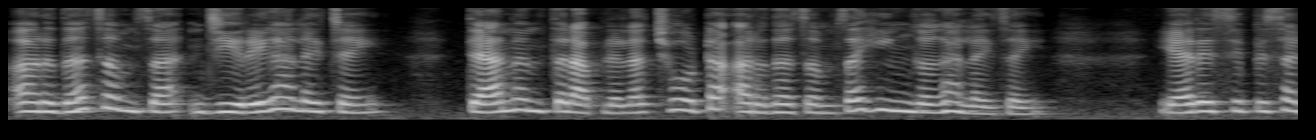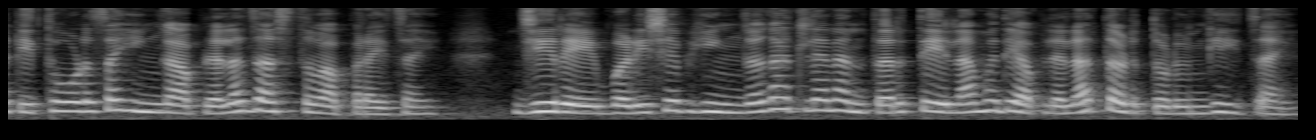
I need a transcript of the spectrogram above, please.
अर्धा चमचा जिरे घालायचे आहे. त्यानंतर आपल्याला छोटा अर्धा चमचा हिंग घालायचा आहे. या रेसिपीसाठी थोडंसं हिंग आपल्याला जास्त वापरायचा आहे. जिरे बडीशेप हिंग घातल्यानंतर तेलामध्ये आपल्याला तडतडून घ्यायचं आहे.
